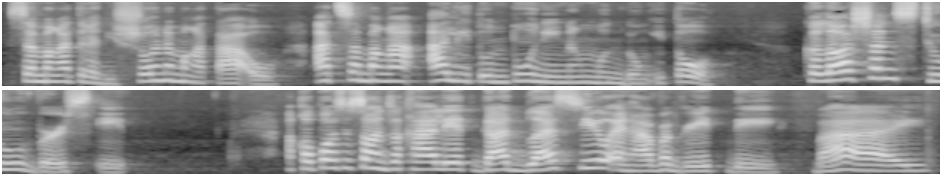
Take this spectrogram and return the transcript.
sa mga tradisyon ng mga tao at sa mga alituntunin ng mundong ito. Colossians 2 verse 8 Ako po si Sonja Kalit. God bless you and have a great day. Bye!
